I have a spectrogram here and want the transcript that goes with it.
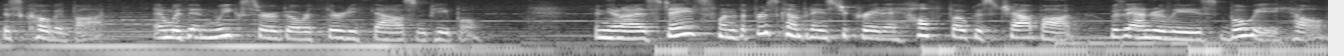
its COVID bot, and within weeks served over 30,000 people. In the United States, one of the first companies to create a health-focused chatbot was Andrew Lee's Buoy Health,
